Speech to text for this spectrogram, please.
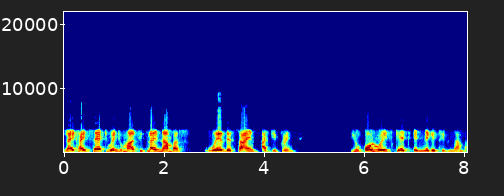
Like I said, when you multiply numbers where the signs are different, you always get a negative number.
